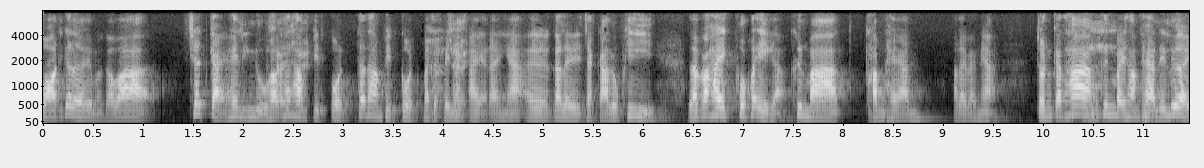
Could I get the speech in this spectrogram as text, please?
บอสก็เลยเหมือนกับว่าเชือดไก่ให้ลิงดูครับใช่ถ้าใช่ทำผิดกฎถ้าทำผิดกฎมันจะเป็นใช่ยังไงอะไรเงี้ยเออก็เลยจัดการลูกพี่ แล้วก็ให้พวกพระเอกอะขึ้นมาทำแทนอะไรแบบเนี้ย จนกระทั่งขึ้นไปทำแทนเรื่อย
